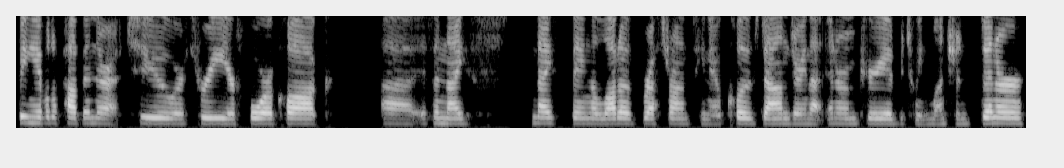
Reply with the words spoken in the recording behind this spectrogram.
being able to pop in there at two or three or four o'clock uh, is a nice nice thing. A lot of restaurants, you know, closed down during that interim period between lunch and dinner.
